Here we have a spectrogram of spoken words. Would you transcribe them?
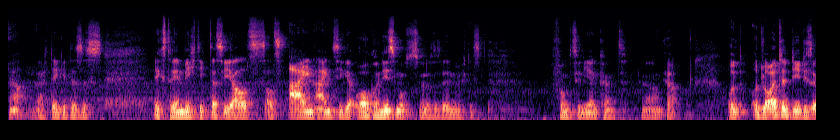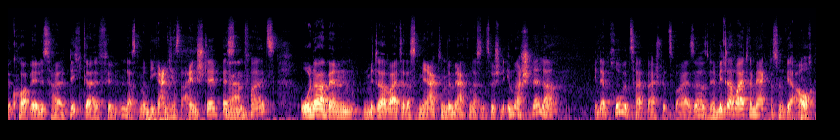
Ja, ich denke, das ist extrem wichtig, dass ihr als, als ein einziger Organismus, wenn du so sehen möchtest, funktionieren könnt. Ja. ja. Und, und Leute, die diese Core Values halt nicht geil finden, dass man die gar nicht erst einstellt, bestenfalls. Ja. Oder wenn ein Mitarbeiter das merkt, und wir merken das inzwischen immer schneller, in der Probezeit beispielsweise, also der Mitarbeiter merkt das und wir auch,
